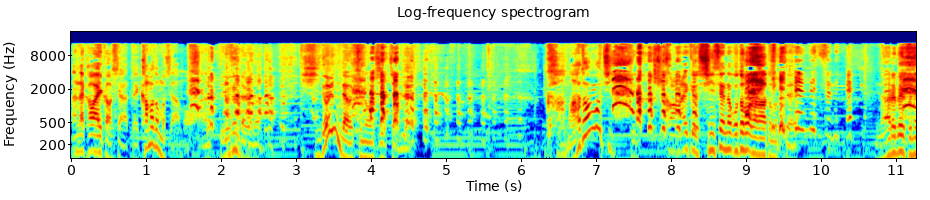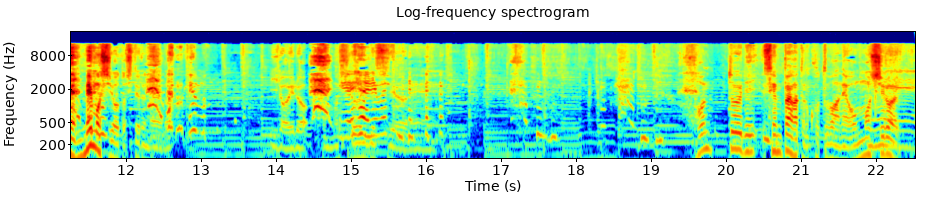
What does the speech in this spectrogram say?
あんな可愛い顔しやがって、かまど餅だもうなんて言うんだけど、ひどいんだよ、うちのおじいちゃんも。かまど餅って聞かないけど新鮮な言葉だなと思って、ね。なるべくねメモしようとしてるんだけど、いろいろ。面白いですすよね。本当に先輩方の言葉はね面白い。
